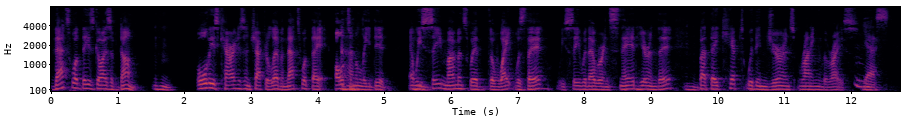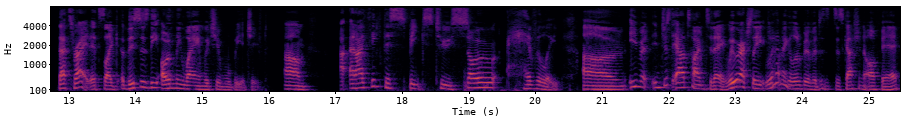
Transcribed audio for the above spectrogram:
That's what these guys have done mm-hmm. All these characters in chapter 11 that's what they uh-huh. ultimately did. And we mm-hmm. see moments where the weight was there. We see where they were ensnared here and there mm-hmm. but they kept with endurance running the race. Yes, that's right. It's like this is the only way in which it will be achieved. Um, and I think this speaks to so heavily, um, even in just our time today. We were actually we are having a little bit of a dis- discussion off air,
